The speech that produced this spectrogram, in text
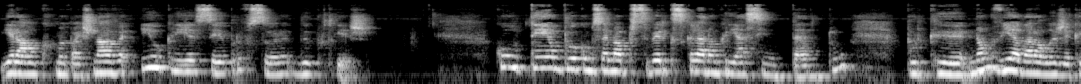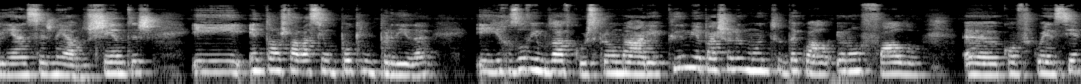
e era algo que me apaixonava e eu queria ser professora de português. Com o tempo eu comecei-me a perceber que se calhar não queria assim tanto, porque não me via a dar aulas a crianças nem a adolescentes e então estava assim um pouquinho perdida e resolvi mudar de curso para uma área que me apaixona muito, da qual eu não falo uh, com frequência,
